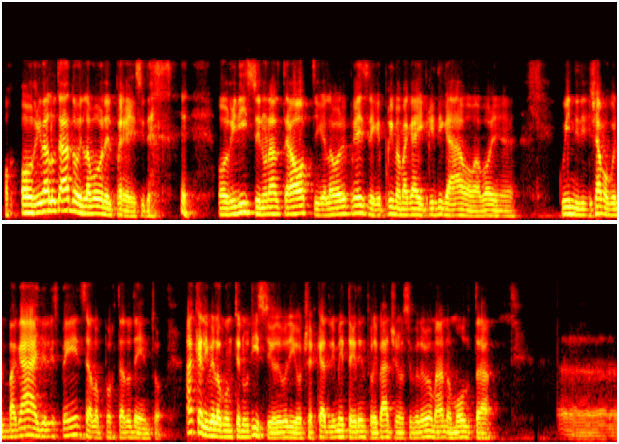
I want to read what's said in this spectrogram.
ho, ho, rivalutato il lavoro del preside, ho rivisto in un'altra ottica il lavoro del preside che prima magari criticavo, ma poi... Eh, quindi diciamo quel bagaglio di esperienza l'ho portato dentro. Anche a livello contenutistico, devo dire, ho cercato di mettere dentro le pagine dell'Osservatorio Romano molta... Eh,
